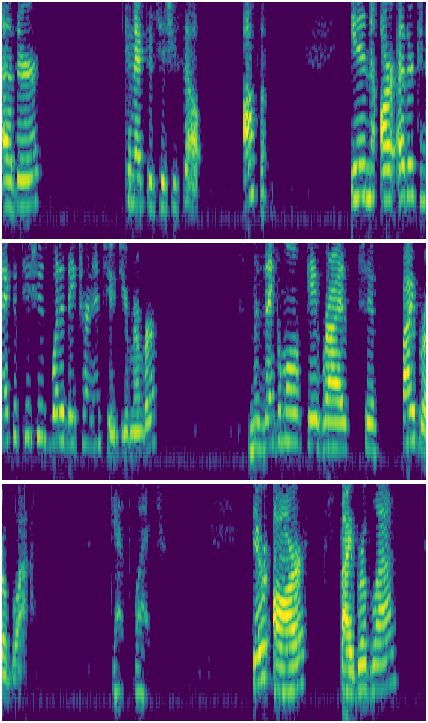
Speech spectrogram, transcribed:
other connective tissue cells. Awesome. In our other connective tissues, what did they turn into? Do you remember? Mesenchymals gave rise to fibroblasts. Guess what? There are fibroblasts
